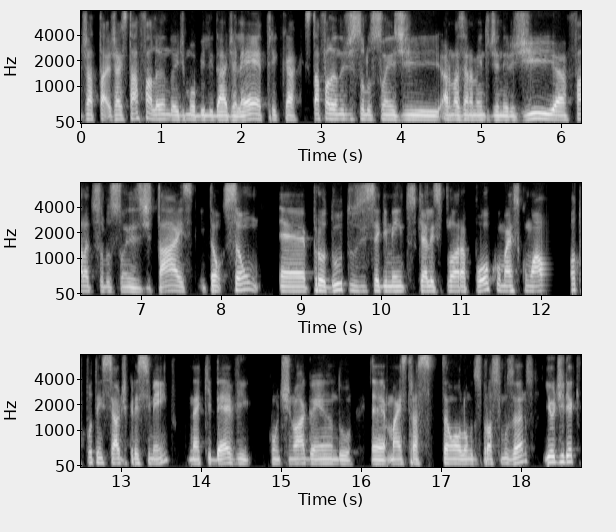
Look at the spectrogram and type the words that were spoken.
já, tá, já está falando de mobilidade elétrica, está falando de soluções de armazenamento de energia, fala de soluções digitais. Então, são é, produtos e segmentos que ela explora pouco, mas com alto potencial de crescimento, né, que deve continuar ganhando é, mais tração ao longo dos próximos anos. E eu diria que,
